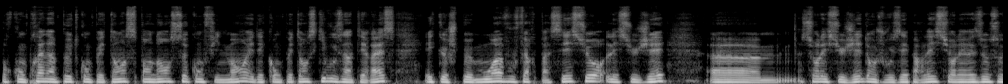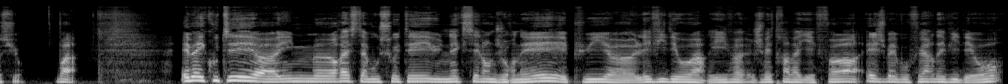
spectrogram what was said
pour qu'on prenne un peu de compétences pendant ce confinement et des compétences qui vous intéressent et que je peux moi vous faire passer sur les sujets euh, sur les sujets dont je vous ai parlé sur les réseaux sociaux. Voilà. Eh ben écoutez, euh, il me reste à vous souhaiter une excellente journée et puis euh, les vidéos arrivent, je vais travailler fort et je vais vous faire des vidéos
